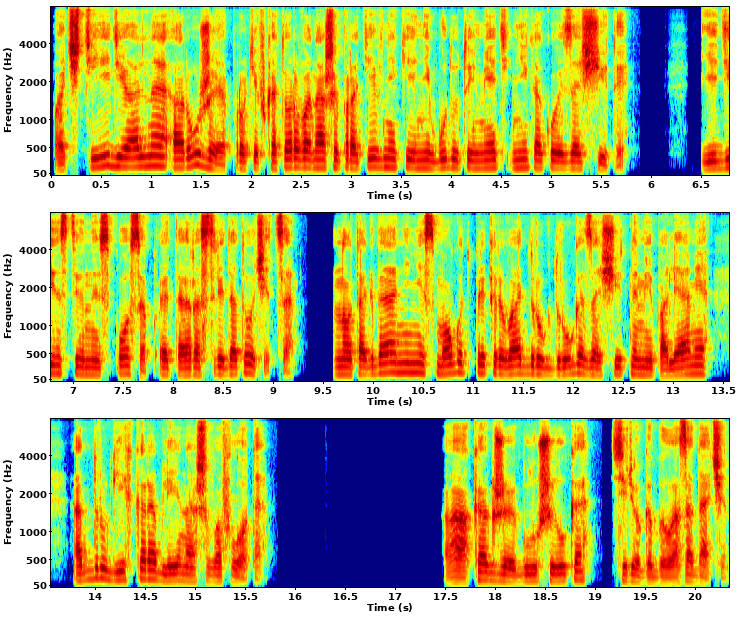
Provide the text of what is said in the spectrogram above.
Почти идеальное оружие, против которого наши противники не будут иметь никакой защиты. Единственный способ – это рассредоточиться. Но тогда они не смогут прикрывать друг друга защитными полями от других кораблей нашего флота. «А как же глушилка?» – Серега был озадачен.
